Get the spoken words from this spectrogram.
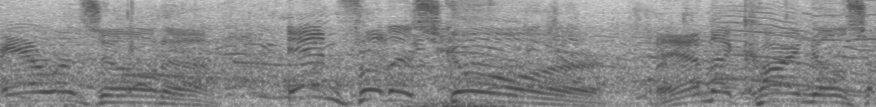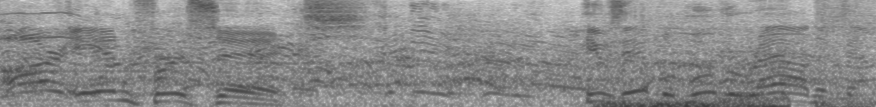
Arizona. In for the score. And the Cardinals are in for six. He was able to move around and found...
